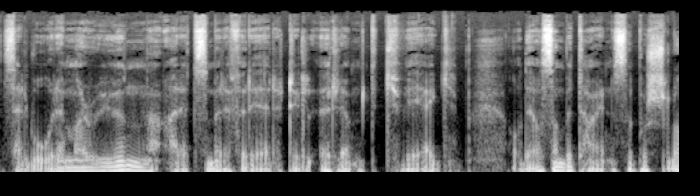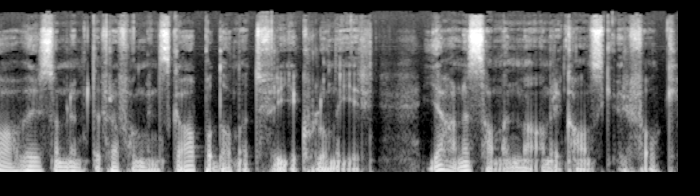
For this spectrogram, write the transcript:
Selve ordet maroon er et som refererer til rømt kveg, og det er også en betegnelse på slaver som rømte fra fangenskap og dannet frie kolonier, gjerne sammen med amerikansk urfolk.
